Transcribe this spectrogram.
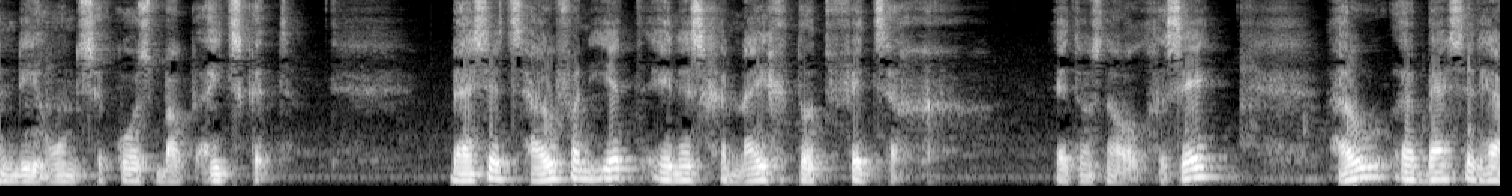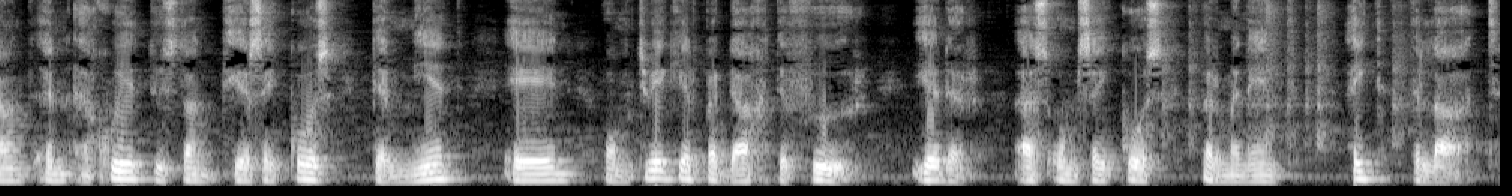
in die hondse koosbak uitskit. Bassets hou van eet en is geneig tot vetsig het ons nou al gesê, hou een Basset Hound in een goeie toestand dier sy koos te meet en om twee keer per dag te voer, eerder as om sy koos permanent uit te laat.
